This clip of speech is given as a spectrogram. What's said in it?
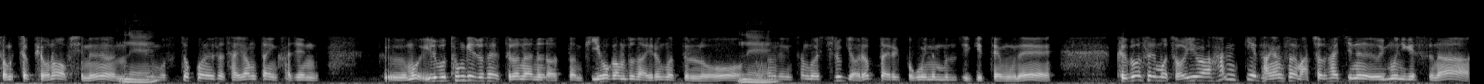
정책 변화 없이는 네. 뭐 수도권에서 자유한국당이 가진 그 뭐 일부 통계조사에서 드러나는 어떤 비호감도나 이런 것들로 네. 정상적인 선거를 치르기 어렵다 이렇게 보고 있는 분들도 있기 때문에 그것을 뭐 저희와 함께 방향성을 맞춰서 할지는 의문이겠으나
